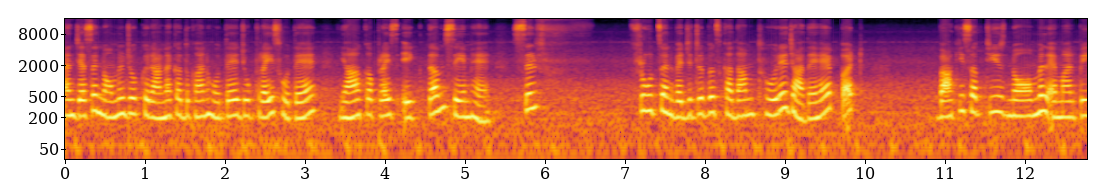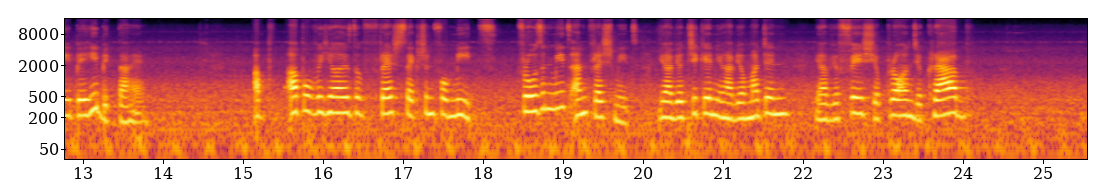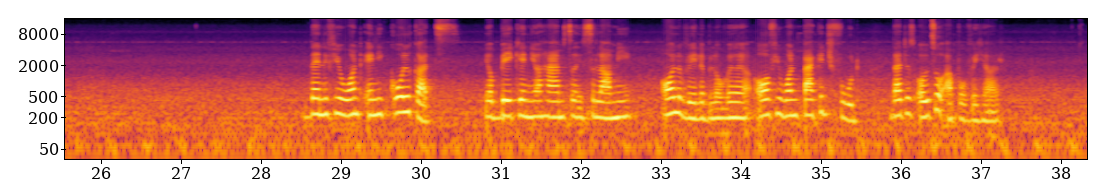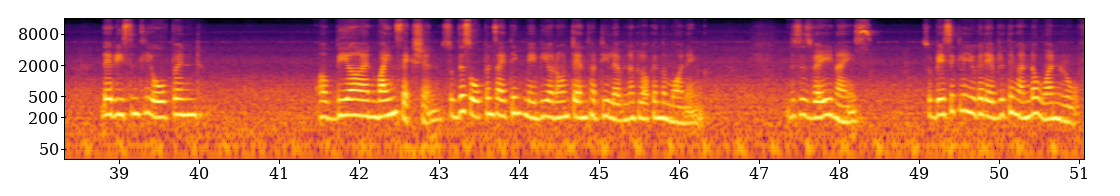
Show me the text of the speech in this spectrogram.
and जैसे normal जो किराना का दुकान होता है, जो price होता है, यहाँ का प्राइस एकदम सेम है। सिर्फ़ फ्रूट्स एंड वेजिटेबल्स का दाम थोड़े ज़्यादा है बट बाकी सब चीज़ नॉर्मल एम आर पी पे ही बिकता है। Up up over is the fresh section for meats frozen meats and fresh meats you have your chicken you have your mutton you have your fish your prawns your crab then if you want any cold cuts your bacon your ham salami all available over here. Or if you want packaged food that is also up over here. They recently opened a beer and wine section. So this opens i think maybe around 10 30 11 o'clock in the morning. This is very nice. So basically you get everything under one roof.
